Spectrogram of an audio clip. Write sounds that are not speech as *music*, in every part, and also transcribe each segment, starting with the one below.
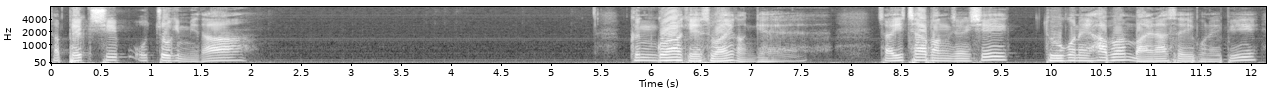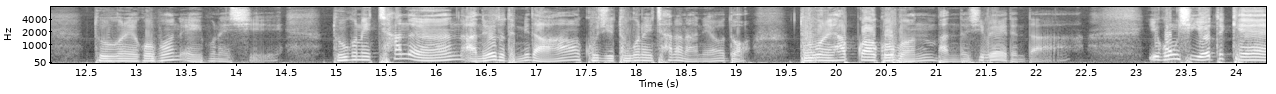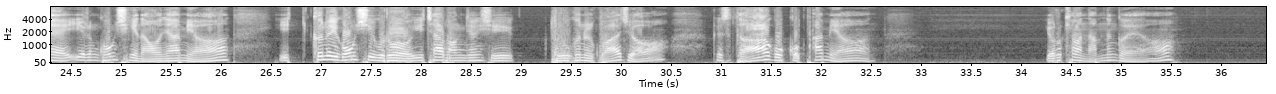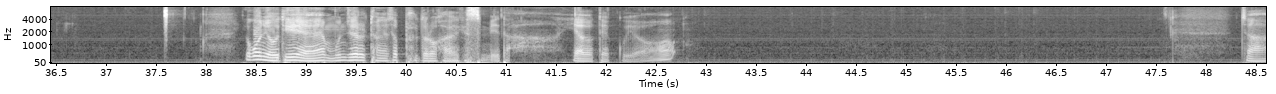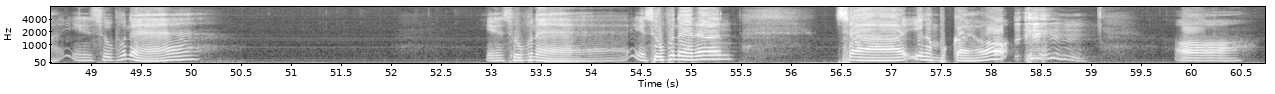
자, 115쪽입니다. 근과 계수와의 관계. 자, 2차 방정식 두 근의 합은 마이너스 a분의 b, 두 근의 곱은 a분의 c. 두 근의 차는 안 외워도 됩니다. 굳이 두 근의 차는 안 외워도 두 근의 합과 곱은 반드시 배워야 된다. 이 공식이 어떻게 이런 공식이 나오냐면 이 근의 공식으로 2차 방정식 두 근을 구하죠. 그래서 더하고 곱하면 이렇게만 남는 거예요. 이건 요 뒤에 문제를 통해서 풀도록 하겠습니다. 야도 됐고요. 자, 인수분해 인수분해 인수분해는 자, 이거 한번 볼까요? *clears throat* 어,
